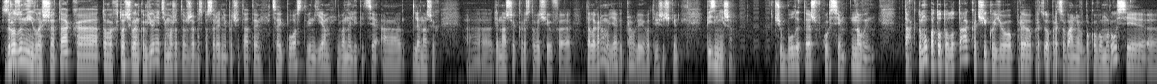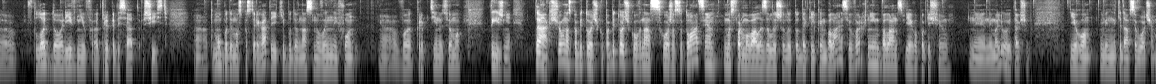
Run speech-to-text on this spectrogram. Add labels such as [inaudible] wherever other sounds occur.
зрозуміліше, так. Е, То хто член ком'юніті, можете вже безпосередньо почитати цей пост. Він є в аналітиці. А для наших, е, для наших користувачів е, Телеграму я відправлю його трішечки пізніше, щоб були теж в курсі новин. Так, тому по тоталу так. Очікую опрацювання в боковому русі е, вплоть до рівнів е, 3,56. Е, Тому будемо спостерігати, який буде в нас новинний фон е, в крипті на цьому тижні. Так, що в нас по біточку? По біточку в нас схожа ситуація. Ми сформували, залишили тут декілька імбалансів. Верхній імбаланс, я його поки що не, не малюю, так, щоб його він не кидався в очі.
